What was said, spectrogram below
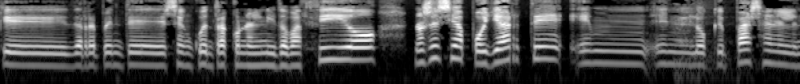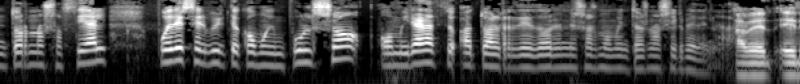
que de repente se encuentra con el nido vacío. No sé si apoyarte en, lo que pasa en el entorno social puede servirte como impulso o mirar a tu, alrededor en esos momentos no sirve de nada. A ver, eh,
